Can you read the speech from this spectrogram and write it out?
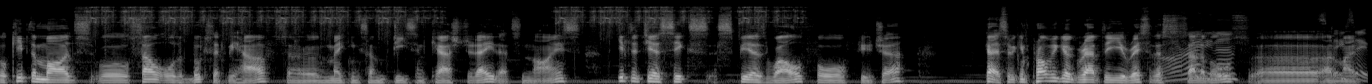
We'll keep the mods. We'll sell all the books that we have. So making some decent cash today. That's nice. Keep the tier 6 spear as well for future. Okay, so we can probably go grab the rest of the sellables. Uh, out of my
